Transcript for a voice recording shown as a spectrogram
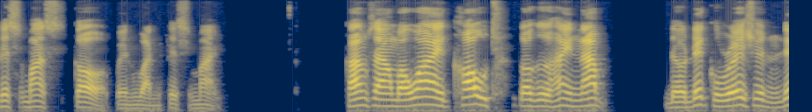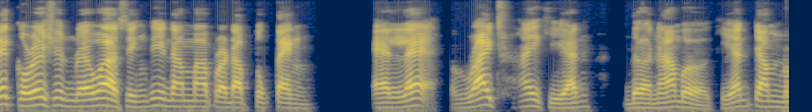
Christmas ก็เป็นวันคริสต์มาสคำสั่งบอกว่า count ก็คือให้นับ the decoration decoration แปลว่าสิ่งที่นำมาประดับตกแต่ง and และ write ให้เขียน the number เขียนจำน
